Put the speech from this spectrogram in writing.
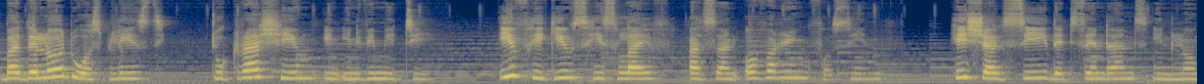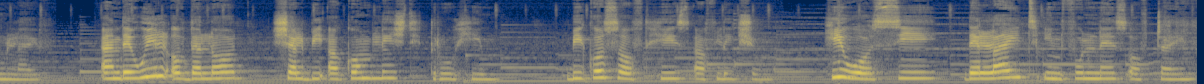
But the Lord was pleased to crush him in infirmity. If he gives his life as an offering for sin, he shall see the descendants in long life, and the will of the Lord shall be accomplished through him. Because of his affliction, he will see the light in fullness of time.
